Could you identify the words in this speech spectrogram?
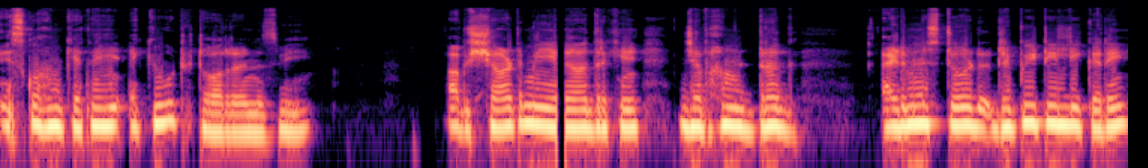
इसको हम कहते हैं एक्यूट टॉलरेंस भी। अब शॉर्ट में याद रखें, जब हम ड्रग एडमिनिस्टर्ड रिपीटली करें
